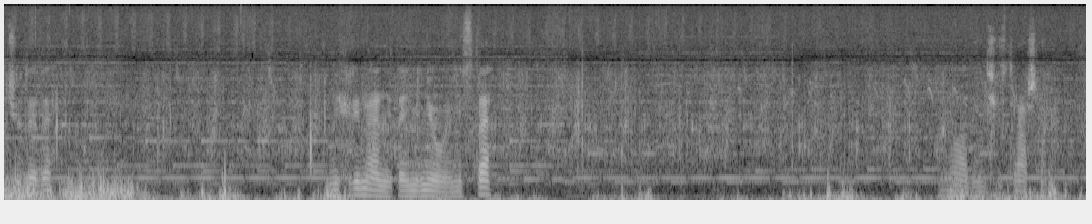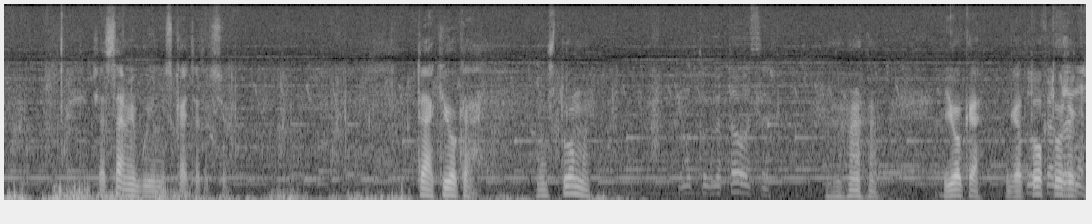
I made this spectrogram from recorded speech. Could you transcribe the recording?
Ну, Что-то это ни хрена не тайменевые места. Ну ладно, ничего страшного. Сейчас сами будем искать это все. Так, Йока, ну что мы? Лодка готова, сэр. Йока, готов тоже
